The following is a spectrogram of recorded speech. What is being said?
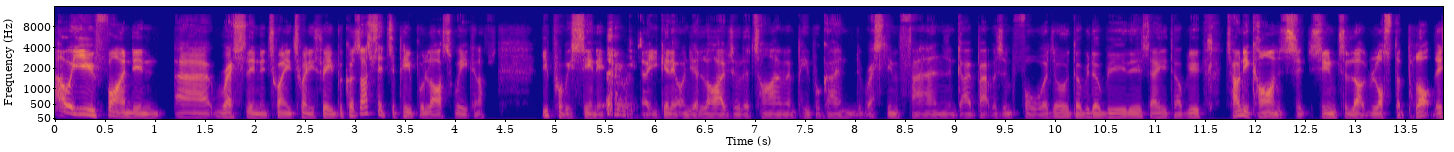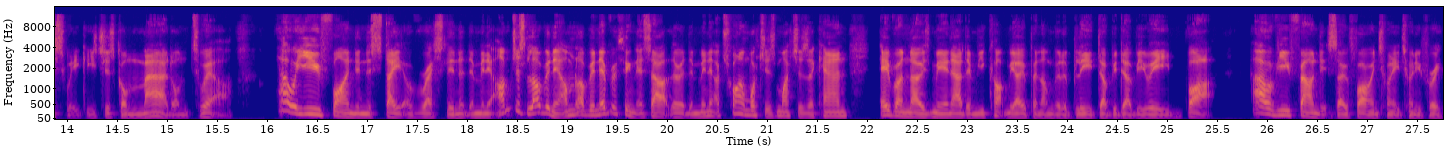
How are you finding uh, wrestling in 2023? Because I said to people last week, and I've You've probably seen it. You know, you get it on your lives all the time, and people going the wrestling fans and go backwards and forwards. Oh, WWE this, AEW. Tony Khan se- seemed to have lost the plot this week. He's just gone mad on Twitter. How are you finding the state of wrestling at the minute? I'm just loving it. I'm loving everything that's out there at the minute. I try and watch as much as I can. Everyone knows me and Adam. You cut me open, I'm going to bleed WWE. But how have you found it so far in 2023?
